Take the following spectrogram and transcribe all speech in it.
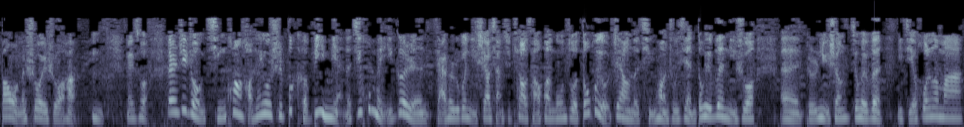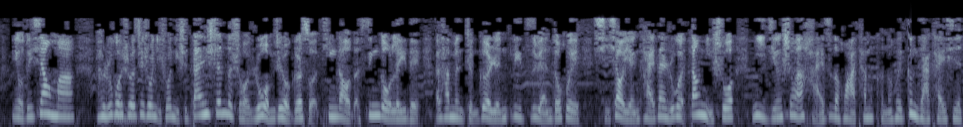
帮我们说一说哈。嗯，没错。但是这种情况好像又是不可避免的，几乎每一个人，假如说如果你是要想去跳槽换工作，都会有这样的情况出现，都会问你说，呃，比如女生就会问你结婚了吗？你有对象吗？如果说这时候你说你是单身的时候，如我们这首歌所听到的 single lady，那他们整个人力资源都会喜笑颜开。但如果当你说你已经生完孩子的话，他们可能会更加开心。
